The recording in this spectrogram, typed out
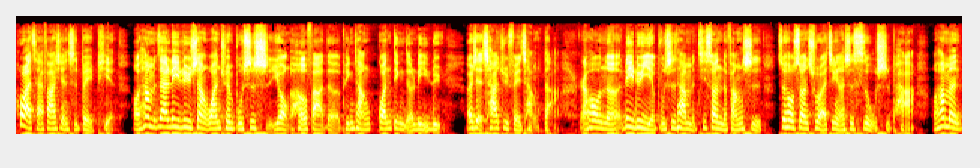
后来才发现是被骗哦，他们在利率上完全不是使用合法的平常官定的利率，而且差距非常大。然后呢，利率也不是他们计算的方式，最后算出来竟然是四五十趴哦，他们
